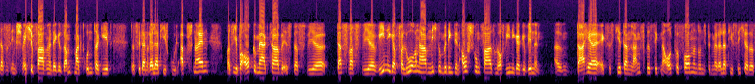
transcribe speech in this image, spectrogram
dass es in Schwächephasen, wenn der Gesamtmarkt runtergeht, dass wir dann relativ gut abschneiden. Was ich aber auch gemerkt habe, ist, dass wir das, was wir weniger verloren haben, nicht unbedingt in Aufschwungphasen auch weniger gewinnen. Also daher existiert dann langfristig eine Outperformance und ich bin mir relativ sicher, dass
